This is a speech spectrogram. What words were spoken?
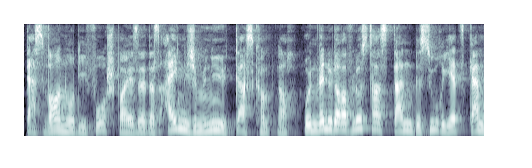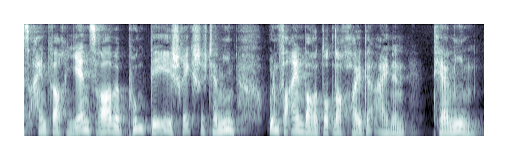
das war nur die Vorspeise. Das eigentliche Menü, das kommt noch. Und wenn du darauf Lust hast, dann besuche jetzt ganz einfach jensrabe.de-termin und vereinbare dort noch heute einen Termin.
